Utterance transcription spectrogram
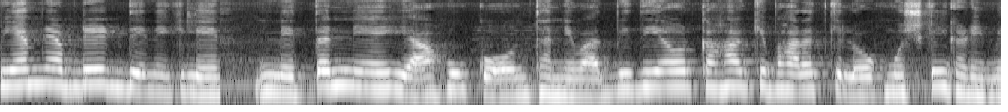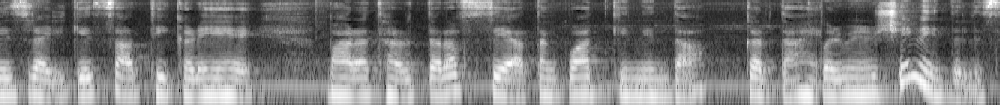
पीएम ने अपडेट देने के लिए नेतन्याहू को धन्यवाद भी दिया और कहा कि भारत के लोग मुश्किल घड़ी में इसराइल के साथ ही खड़े हैं। भारत हर तरफ़ से आतंकवाद की निंदा करता है। परवीन सिंह, नई दिल्ली से।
